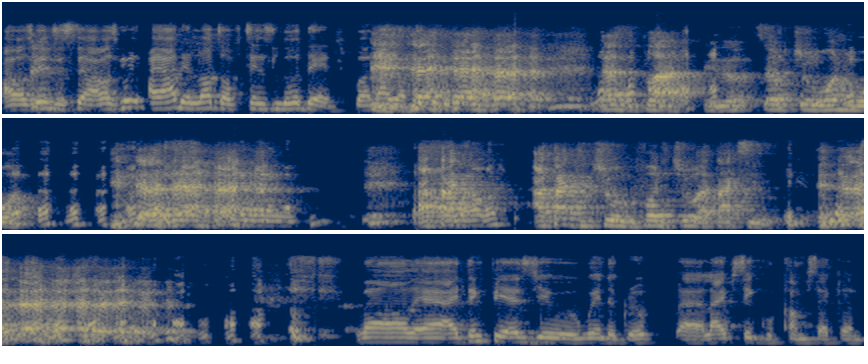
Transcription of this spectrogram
I was going to say I was going, I had a lot of things loaded, but now you're that's the plan. You know, self through one one. attack, attack the troll before the troll attacks you. well, yeah, I think PSG will win the group. Uh, Leipzig will come second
